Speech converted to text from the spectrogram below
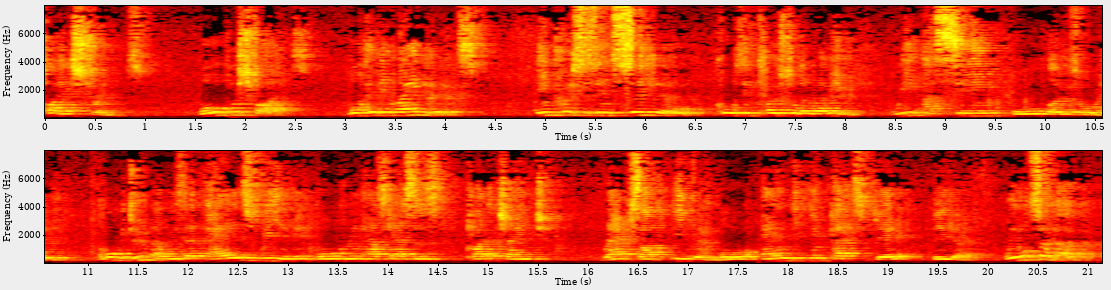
hot extremes, more bushfires, more heavy rain events, increases in sea level causing coastal erosion. We are seeing all those already. And what we do know is that as we emit more greenhouse gases, climate change ramps up even more and the impacts get bigger. We also know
